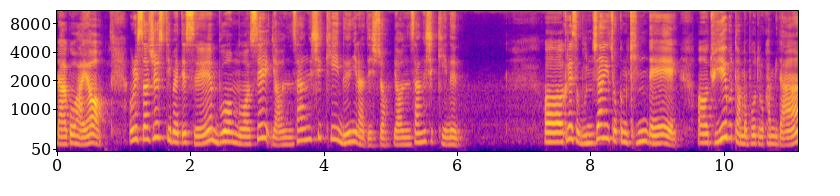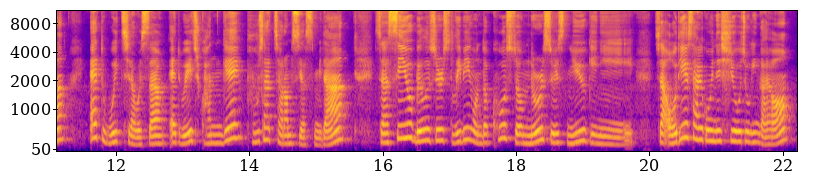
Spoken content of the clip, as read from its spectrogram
라고 하여 우리 suggestive의 뜻은 무엇 무엇을 연상시키는 이라 뜻이죠. 연상시키는 어, 그래서 문장이 조금 긴데 어, 뒤에부터 한번 보도록 합니다. At which라고 했어요. at which 관계 부사처럼 쓰였습니다. 자, CEO villagers living on the coast of Northwest New Guinea. 자, 어디에 살고 있는 시오족인가요?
